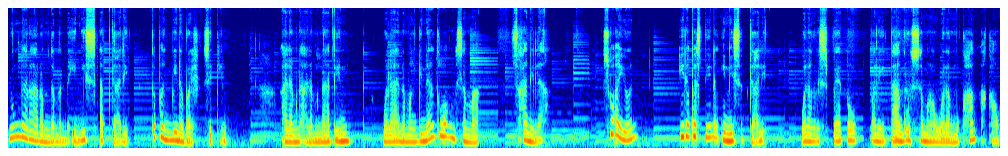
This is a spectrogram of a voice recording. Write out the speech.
yung nararamdaman na inis at galit kapag binabash si Kim. Alam na alam natin, wala namang ginagawang masama sa kanila. So ayun, ilabas din ang inis at galit. Walang respeto, panitago sa mga walang mukhang account.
